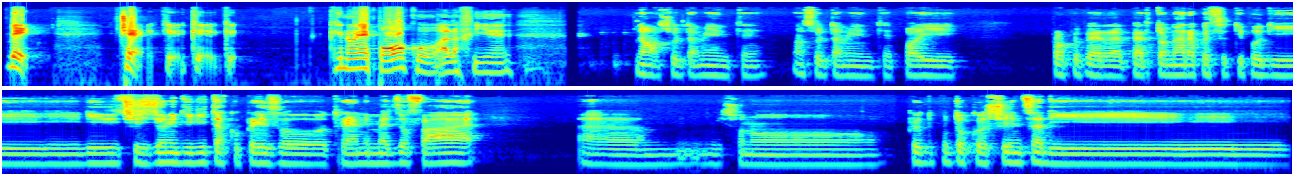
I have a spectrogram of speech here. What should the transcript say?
Beh, cioè, che, che- che- che non è poco alla fine. No, assolutamente, assolutamente. Poi proprio per, per tornare a questo tipo di, di decisioni di vita che ho preso tre anni e mezzo fa, ehm, mi sono preso appunto coscienza di,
